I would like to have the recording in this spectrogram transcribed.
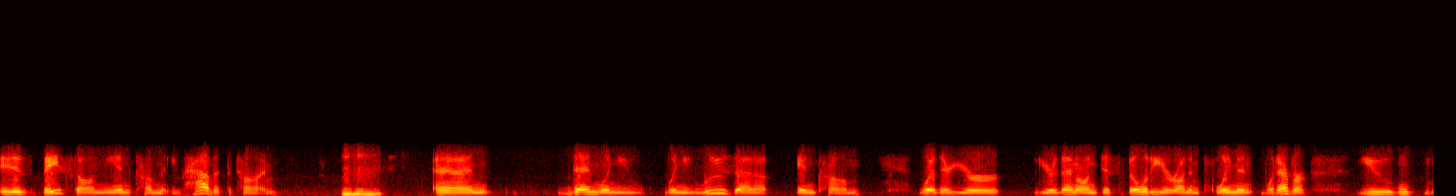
is based on the income that you have at the time. mhm. And then when you when you lose that uh, income, whether you're you're then on disability or unemployment, whatever, you m-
